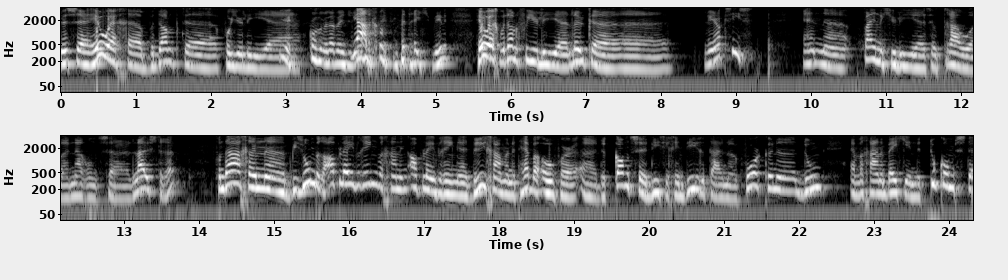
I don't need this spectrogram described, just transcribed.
Dus eh, heel erg eh, bedankt eh, voor jullie... Hier, komt er weer net eentje Ja, binnen. daar komt hij met eentje binnen. Heel erg bedankt voor jullie leuke reacties. En fijn dat jullie zo trouw naar ons luisteren. Vandaag een bijzondere aflevering. We gaan in aflevering 3 gaan we het hebben over de kansen die zich in dierentuinen voor kunnen doen. En we gaan een beetje in de toekomst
